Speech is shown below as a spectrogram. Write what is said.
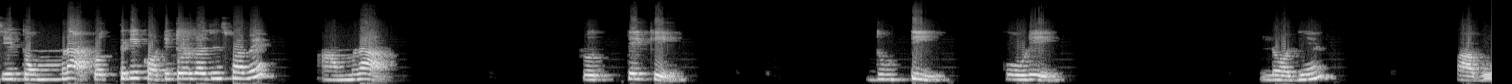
যে তোমরা প্রত্যেকে কটি করে লজেন্স পাবে? আমরা প্রত্যেকে দুটি করে লজেন পাবো।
